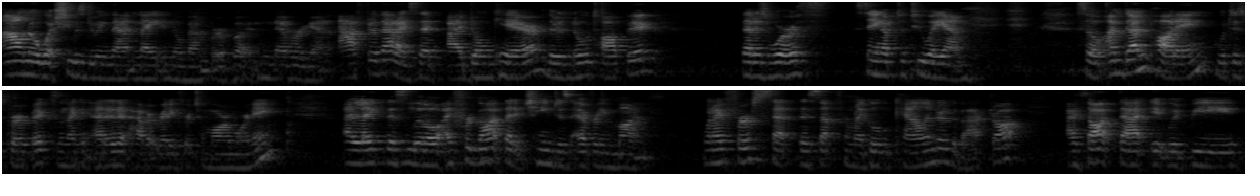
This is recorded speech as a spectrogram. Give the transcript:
I don't know what she was doing that night in November, but never again. After that, I said, I don't care. There's no topic that is worth staying up to 2 a.m. So I'm done potting, which is perfect, and I can edit it, have it ready for tomorrow morning. I like this little, I forgot that it changes every month. When I first set this up for my Google Calendar, the backdrop, I thought that it would be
